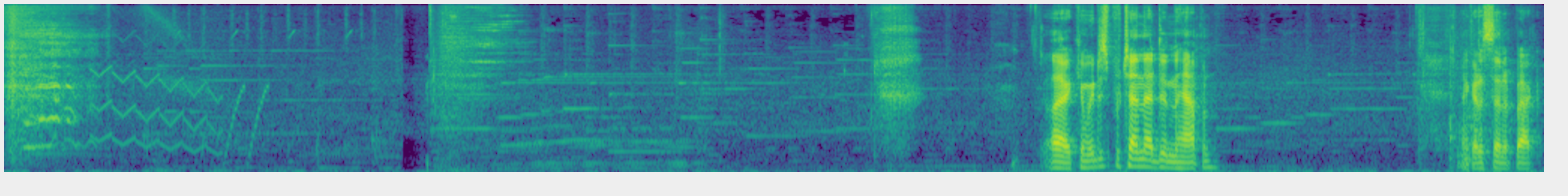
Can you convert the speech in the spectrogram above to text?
Alright, can we just pretend that didn't happen? I gotta send it back.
